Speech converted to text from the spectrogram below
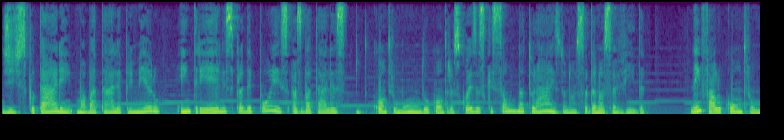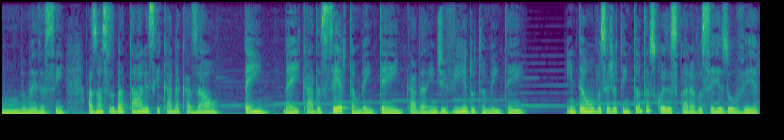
de disputarem uma batalha primeiro entre eles para depois as batalhas contra o mundo ou contra as coisas que são naturais nossa, da nossa vida. Nem falo contra o mundo, mas assim, as nossas batalhas que cada casal tem, né, e cada ser também tem, cada indivíduo também tem. Então você já tem tantas coisas para você resolver,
